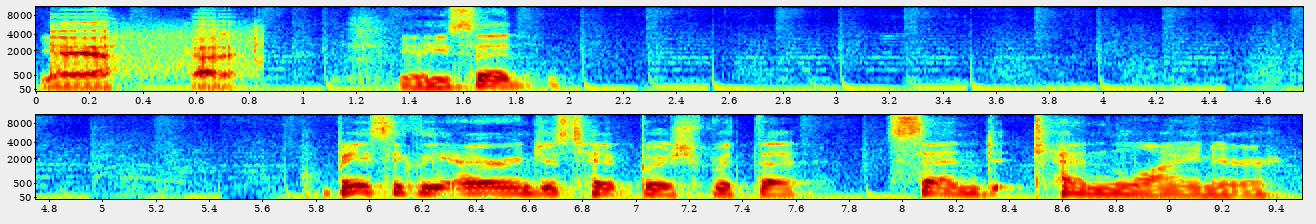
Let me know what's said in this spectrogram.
Yeah, yeah, got it. Yeah, he said. Basically, Aaron just hit Bush with the send ten liner.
